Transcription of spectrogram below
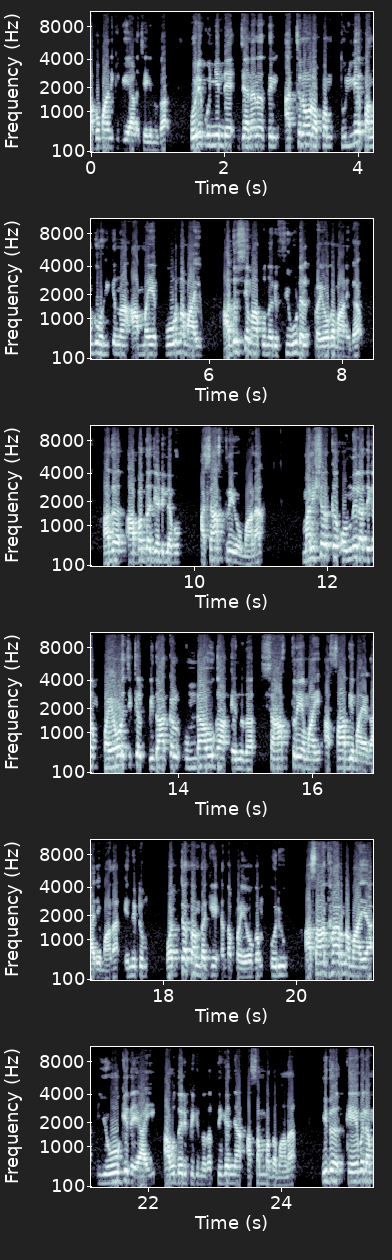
അപമാനിക്കുകയാണ് ചെയ്യുന്നത്. ഒരു കുഞ്ഞിന്റെ ജനനത്തിൽ അച്ഛനോടൊപ്പം തുല്യ പങ്കുവഹിക്കുന്ന അമ്മയെ പൂർണമായും അദൃശ്യമാക്കുന്ന ഒരു ഫ്യൂഡൽ പ്രയോഗമാണിത്. അത് അബദ്ധജടിലവും അശാസ്ത്രീയവുമാണ്. മനുഷ്യർക്ക് ഒന്നിലധികം ബയോളജിക്കൽ പിതാക്കൾ ഉണ്ടാവുക എന്നത് ശാസ്ത്രീയമായി അസാധ്യമായ കാര്യമാണ്. എന്നിട്ടും ഒറ്റ തന്തയ്ക്ക് എന്ന പ്രയോഗം ഒരു അസാധാരണമായ യോഗ്യതയായി അവതരിപ്പിക്കുന്നത് തികഞ്ഞ അസംബന്ധമാണ്. ഇത് കേവലം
